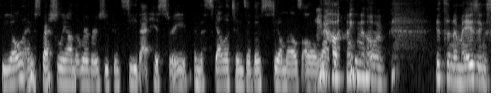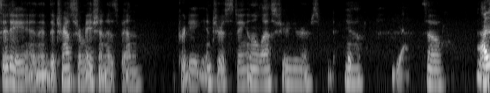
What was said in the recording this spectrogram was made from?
feel. And especially on the rivers, you can see that history and the skeletons of those steel mills all along. Yeah, I know. It's an amazing city, and the transformation has been pretty interesting in the last few years. Yeah. Yeah. So I,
